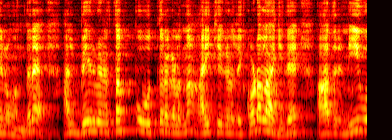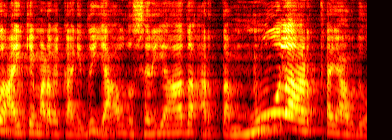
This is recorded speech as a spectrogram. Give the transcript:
ಏನು ಅಂದರೆ ಅಲ್ಲಿ ಬೇರೆ ಬೇರೆ ತಪ್ಪು ಉತ್ತರಗಳನ್ನು ಆಯ್ಕೆಗಳಲ್ಲಿ ಕೊಡಲಾಗಿದೆ. ಆದರೆ ನೀವು ಆಯ್ಕೆ ಮಾಡಬೇಕಾಗಿದ್ದು ಯಾವುದು ಸರಿಯಾದ ಅರ್ಥ? ಮೂಲ ಅರ್ಥ ಯಾವುದು?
